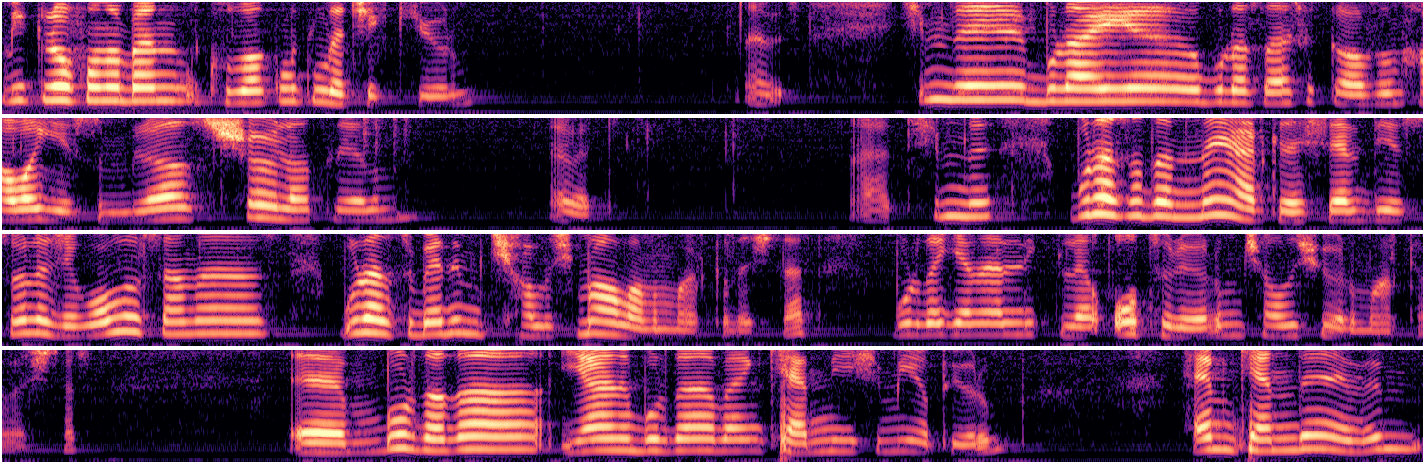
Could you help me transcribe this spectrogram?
Mikrofonu ben kulaklıkla çekiyorum. Evet. Şimdi burayı burası açık kalsın. Hava girsin biraz. Şöyle atlayalım. Evet. Evet. Şimdi burası da ne arkadaşlar diye soracak olursanız burası benim çalışma alanım arkadaşlar. Burada genellikle oturuyorum, çalışıyorum arkadaşlar. Ee, burada da yani burada ben kendi işimi yapıyorum. Hem kendi evim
